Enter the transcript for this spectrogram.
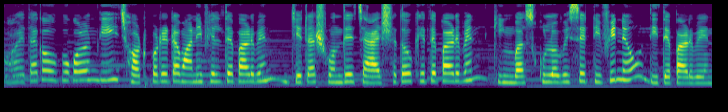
ভয় থাকা উপকরণ দিয়েই ছটপট এটা বানিয়ে ফেলতে পারবেন, যেটা সন্ধে চায়ের সাথেও খেতে পারবেন কিংবা স্কুল অফিসের টিফিনেও দিতে পারবেন।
